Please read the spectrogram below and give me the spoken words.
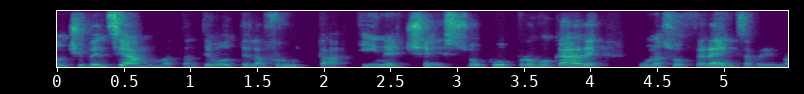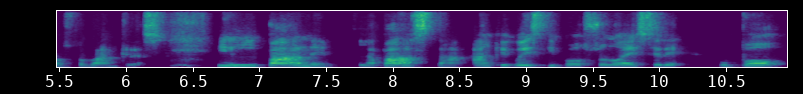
Non ci pensiamo, ma tante volte la frutta in eccesso può provocare una sofferenza per il nostro pancreas. Il pane, la pasta, anche questi possono essere un po'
